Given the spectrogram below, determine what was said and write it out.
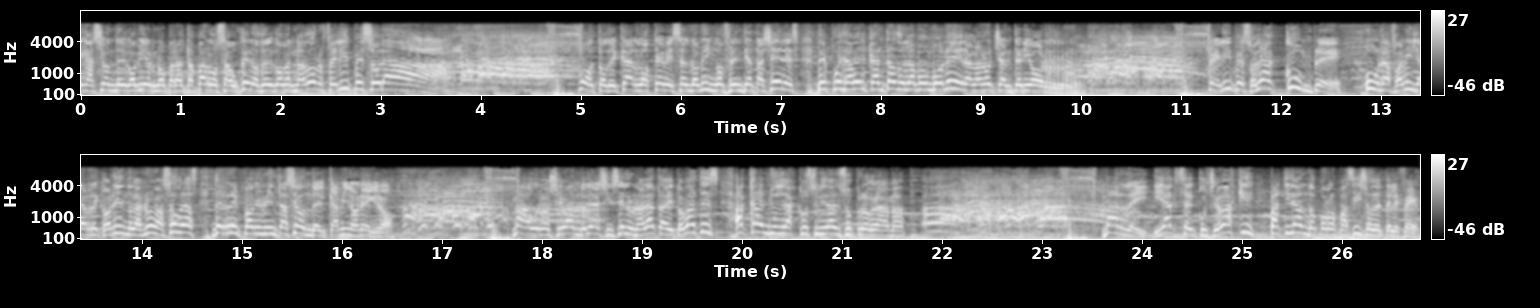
Delegación del gobierno para tapar los agujeros del gobernador Felipe Solá. Foto de Carlos Tevez el domingo frente a Talleres después de haber cantado en la bombonera la noche anterior. Felipe Solá cumple. Una familia recorriendo las nuevas obras de repavimentación del Camino Negro. Mauro llevándole a Giselle una lata de tomates a cambio de la exclusividad en su programa. Marley y Axel Kuchevaski patinando por los pasillos de Telefe.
